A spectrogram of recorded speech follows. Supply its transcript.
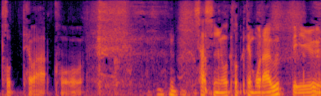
撮っては、こう、写真を撮ってもらうっていう、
